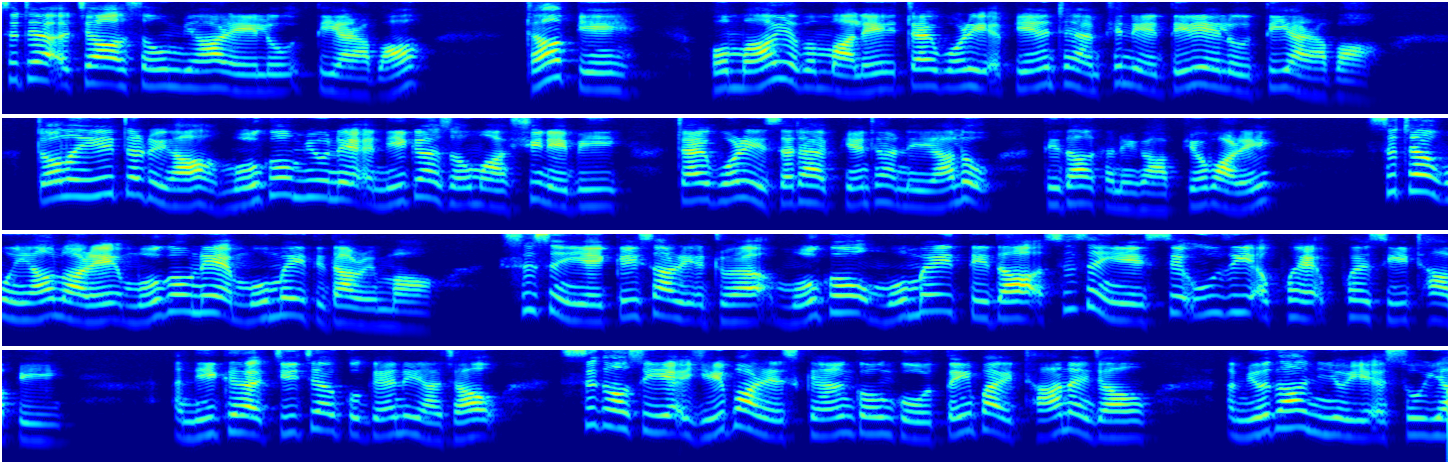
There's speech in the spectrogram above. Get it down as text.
စစ်တပ်အကြအဆုံးများတယ်လို့သိရတာပါဒါ့အပြင်ဗမာရွာဘက်မှာလည်းတိုက်ပွဲတွေအပြင်းထန်ဖြစ်နေသေးတယ်လို့သိရတာပါတော်လန်ရေးတပ်တွေဟာမိုးကုတ်မြို့နဲ့အနီးကပ်ဆုံးမှာရှိနေပြီးတိုက်ပွဲတွေဇက်တိုက်ပြင်းထန်နေရလို့ဒေသခံတွေကပြောပါတယ်စစ်တပ်ဝင်ရောက်လာတဲ့မိုးကုတ်နဲ့မိုးမိတ်ဒေသတွေမှာ စစ်စင်ရေးကိစ္စတွေအတွက်မိုးကုတ်မိုးမိတ်ဒေသစစ်စင်ရေးစစ်ဦးစီးအဖွဲ့ဖွဲ့စည်းထားပြီးအနီးကကြီးကြပ်ကွက်ကန်းနေရကြောင်းစစ်ကောင်စီရဲ့အရေးပါတဲ့စကန်ကုန်းကိုသိမ်းပိုက်ထားနိုင်ကြောင်းအမျိုးသားညီညွတ်ရေးအစိုးရ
